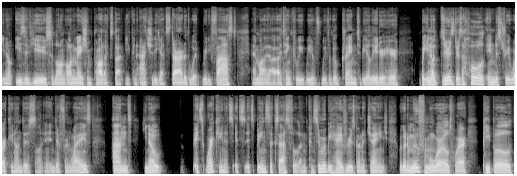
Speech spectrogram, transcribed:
you know, ease of use, along automation products that you can actually get started with really fast. And I, I think we, we have we have a good claim to be a leader here. But you know, there's there's a whole industry working on this on, in different ways. And, you know, it's working. It's it's it's been successful, and consumer behavior is going to change. We're going to move from a world where people,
